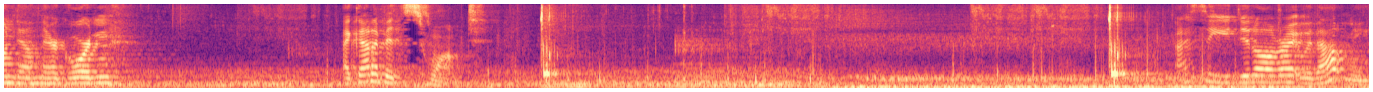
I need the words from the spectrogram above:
Alone down there, Gordon. I got a bit swamped. I see you did all right without me.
